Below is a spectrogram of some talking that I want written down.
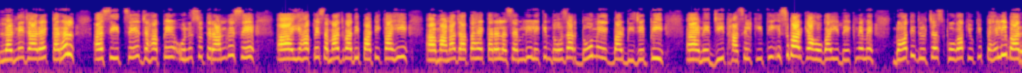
लड़ने जा रहे करहल सीट से, जहाँ पे उन्नीस सौ तिरानवे से यहाँ पे समाजवादी पार्टी का ही माना जाता है करहल असेंबली, लेकिन 2002 में एक बार बीजेपी ने जीत हासिल की थी। इस बार क्या होगा, ये देखने में बहुत ही दिलचस्प होगा, क्योंकि पहली बार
